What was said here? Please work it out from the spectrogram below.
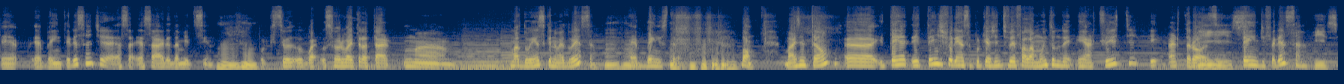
É, é bem interessante essa, essa área da medicina. Uhum. Porque se o, o senhor vai tratar uma uma doença que não é doença? Uhum. É bem estranho. Bom, mas então, uh, e, tem, e tem diferença, porque a gente vê falar muito em artrite e artrose. Isso. Tem diferença? Isso.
